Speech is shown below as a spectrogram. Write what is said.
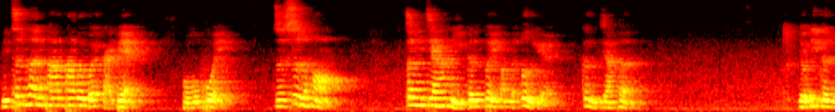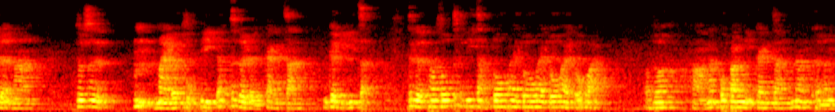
你嗔恨他，他会不会改变？不会，只是哈，增加你跟对方的恶缘。更加恨。有一个人啊，就是 买了土地，要这个人盖章，一个里长。这个他说这个里长多坏多坏多坏多坏。我说好，那不帮你盖章，那可能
